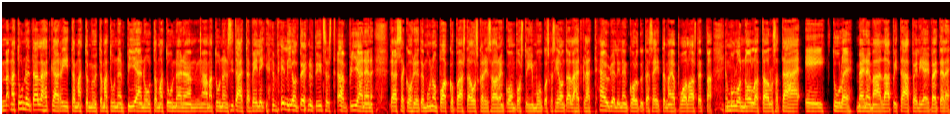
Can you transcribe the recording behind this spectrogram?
mä, mä, tunnen tällä hetkellä riittämättömyyttä, mä tunnen pienuutta, mä tunnen, äh, mä tunnen sitä, että veli, veli on tehnyt itsestään pienen tässä kohdassa, joten mun on pakko päästä Oskari Saaren komposti-imuun, koska siellä on tällä hetkellä täydellinen 37,5 astetta ja mulla on nollataulussa. Tää ei tule menemään läpi, tää peli ei vetele,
